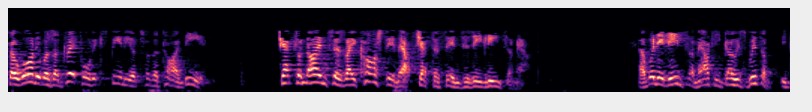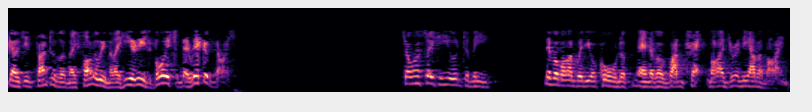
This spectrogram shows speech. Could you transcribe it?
So while it was a dreadful experience for the time being, chapter 9 says they cast him out, chapter 10 says he leads them out. And when he leads them out, he goes with them. He goes in front of them. They follow him and they hear his voice and they recognize him. So I say to you and to me, never mind whether you're called a man of a one-track mind or any other mind.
